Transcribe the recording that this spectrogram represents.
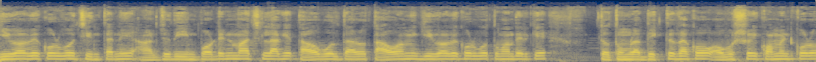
গিভাবে করব, চিন্তা নেই। আর যদি ইম্পর্টেন্ট মাছ লাগে, তাও বলতে পারো, তাও আমি গিভাবে করব তোমাদেরকে। তো তোমরা দেখতে থাকো, অবশ্যই কমেন্ট করো।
